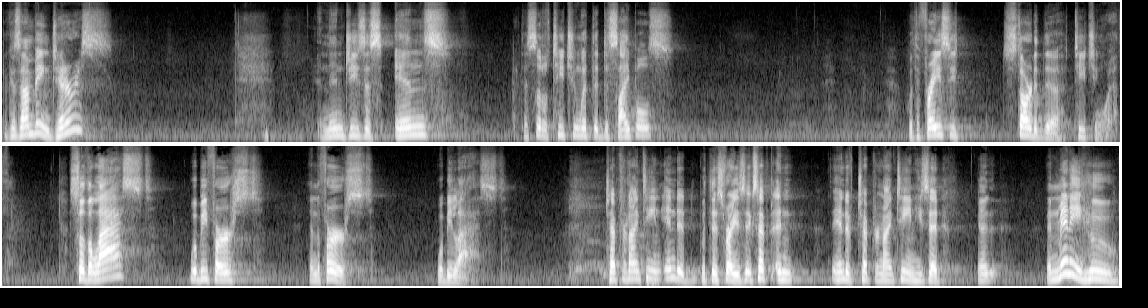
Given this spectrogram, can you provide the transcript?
Because I'm being generous? And then Jesus ends this little teaching with the disciples with the phrase he started the teaching with. So the last will be first, and the first will be last. Chapter 19 ended with this phrase, except in the end of chapter 19, he said, And many who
